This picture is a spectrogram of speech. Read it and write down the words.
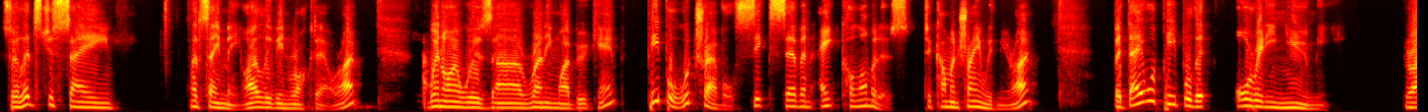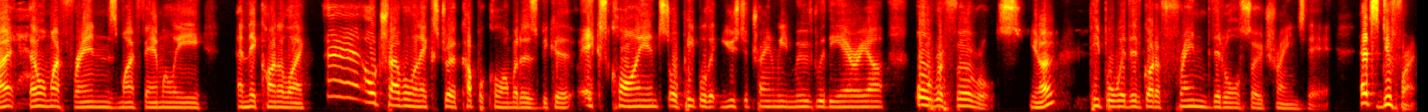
So let's just say, let's say me, I live in Rockdale, right? When I was uh, running my boot camp, people would travel six, seven, eight kilometers to come and train with me, right? But they were people that already knew me, right? Yeah. They were my friends, my family, and they're kind of like, eh, I'll travel an extra couple kilometers because ex clients or people that used to train we moved with the area or referrals, you know, people where they've got a friend that also trains there. That's different.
